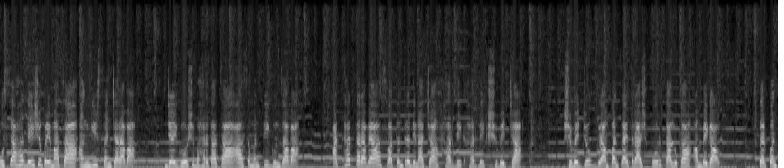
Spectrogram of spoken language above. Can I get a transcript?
उत्साह देशप्रेमाचा अंगी संचारावा. जयघोष भारताचा आसमंती गुंजावा. अठ्याहत्तराव्या स्वातंत्र्य दिनाच्या हार्दिक हार्दिक शुभेच्छा. शुभेच्छुक ग्रामपंचायत राजपूर तालुका आंबेगाव. सरपंच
